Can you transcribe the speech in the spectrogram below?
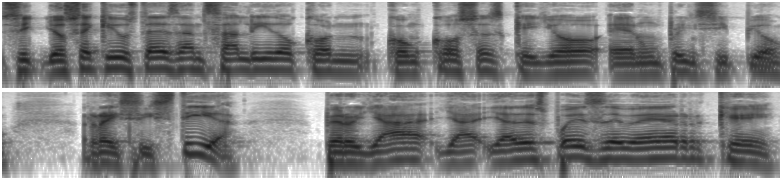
sí, yo sé que ustedes han salido con, con cosas que yo en un principio resistía, pero ya, ya, ya después de ver que,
